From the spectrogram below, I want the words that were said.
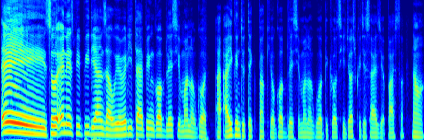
Hey, so NSPPDians. We already typing God bless you, man of God. Are, are you going to take back your God bless you, man of God because he just criticized your pastor? Now,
